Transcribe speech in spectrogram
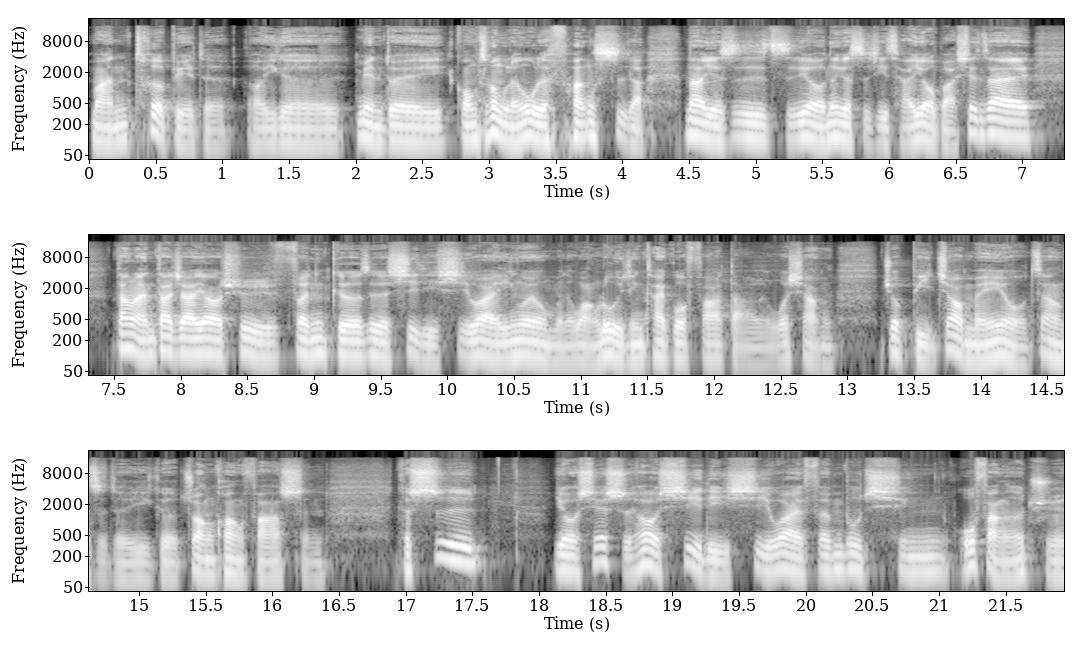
蛮特别的呃，一个面对公众人物的方式啊，那也是只有那个时期才有吧。现在当然大家要去分割这个戏里戏外，因为我们的网络已经太过发达了，我想就比较没有这样子的一个状况发生。可是有些时候戏里戏外分不清，我反而觉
